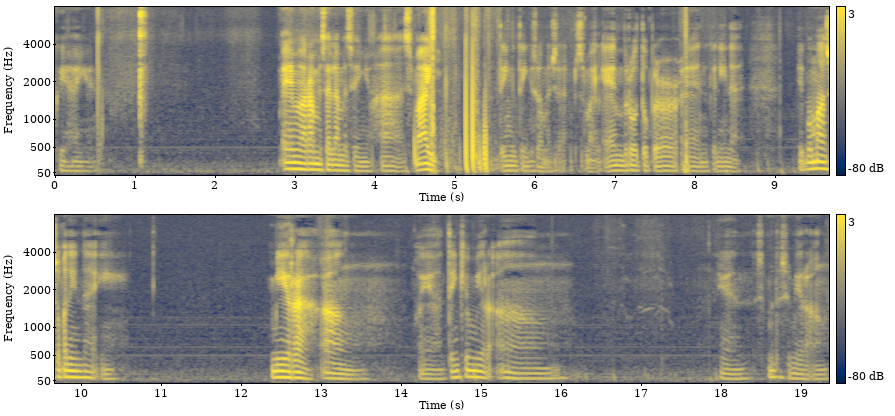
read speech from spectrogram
Kaya yun. Eh, maraming salamat sa inyo. Ha, smile. Thank you, thank you so much. ah. Smile. And bro, Topper, and kanina. May pumasok kanina eh. Mira ang... Ayan. Thank you, Mira ang... Ayan. Saan si Mira ang...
